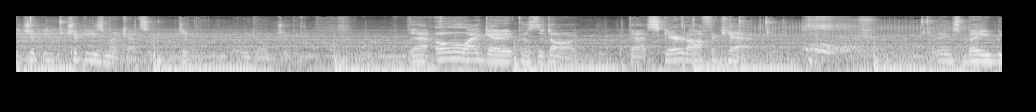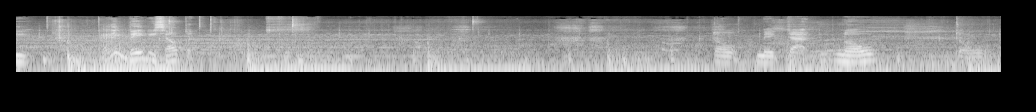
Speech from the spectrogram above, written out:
The Chippy, Chippy is my cat's name. Chippy. We go, Chippy. That, oh, I get it, because the dog. That scared off the cat. Thanks, baby. I think baby's helping. Don't make that, no. Don't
